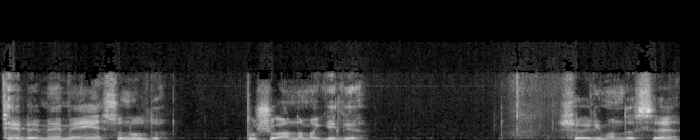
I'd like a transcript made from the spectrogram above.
TBMM'ye sunuldu. Bu şu anlama geliyor. Söyleyeyim onu da size.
